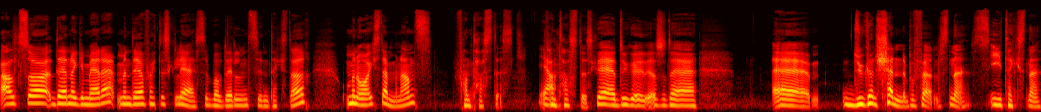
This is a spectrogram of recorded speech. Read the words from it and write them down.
Altså, det er noe med det, men det å faktisk lese Bob Dylan sine tekster, men òg stemmen hans, fantastisk. Ja. Fantastisk. Det er, du, altså, det er eh, Du kan kjenne på følelsene i tekstene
